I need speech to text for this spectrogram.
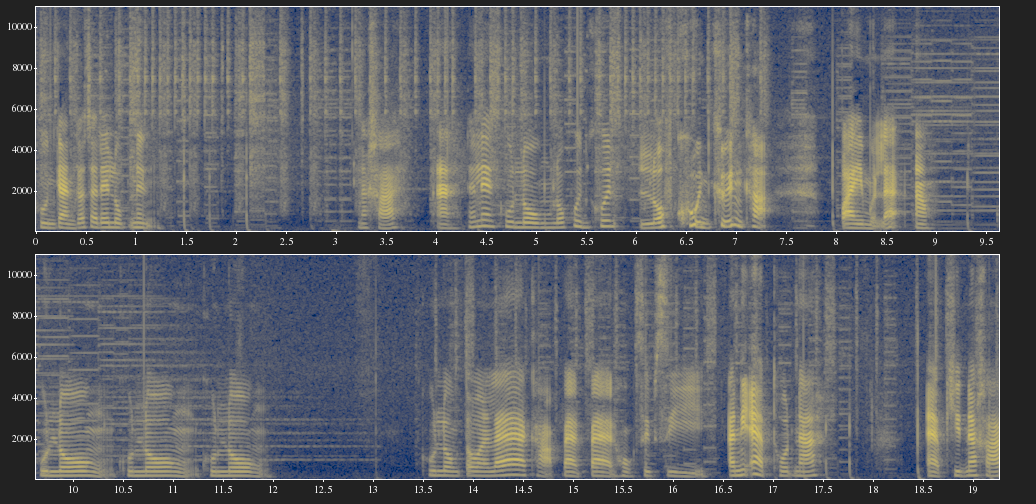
คูณกันก็จะได้ลบหนึ่งนะคะ อะ นักเรียนคูณลง ลบคูณขึ้น ลบคูณขึ้นค่ะ ไปหมดแล้วอ้าว คูณลงคูณลงคูณลงคูณลงตัวแรกค่ะ 8 8 64 อันนี้แอบทดนะ แอบคิดนะคะ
